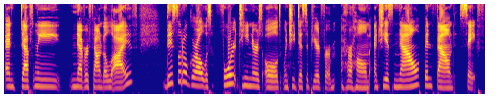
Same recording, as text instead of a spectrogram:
and definitely never found alive. This little girl was 14 years old when she disappeared from her home, and she has now been found safe.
